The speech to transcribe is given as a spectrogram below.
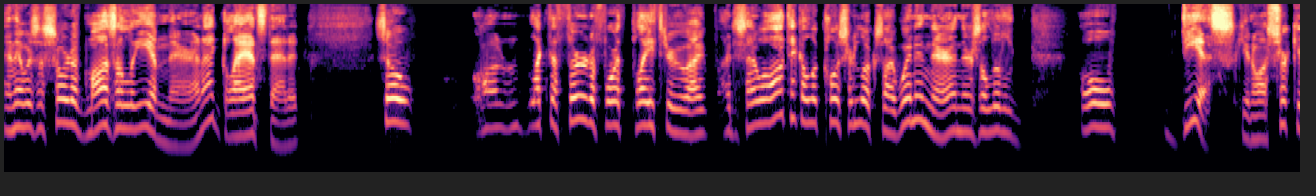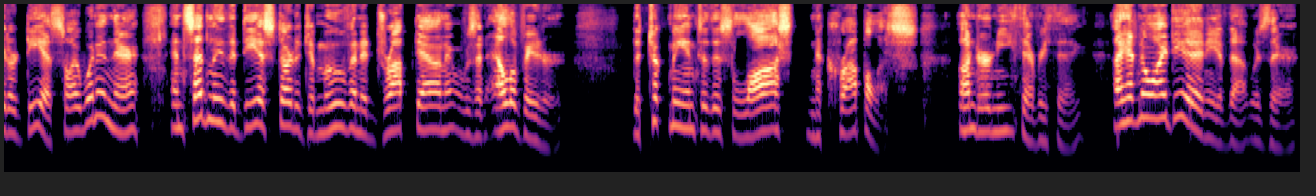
and there was a sort of mausoleum there and I glanced at it. So on like the third or fourth playthrough, I, I decided, well, I'll take a look closer look. So I went in there and there's a little old dais, you know, a circular dais. So I went in there and suddenly the dais started to move and it dropped down. It was an elevator that took me into this lost necropolis underneath everything. I had no idea any of that was there.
